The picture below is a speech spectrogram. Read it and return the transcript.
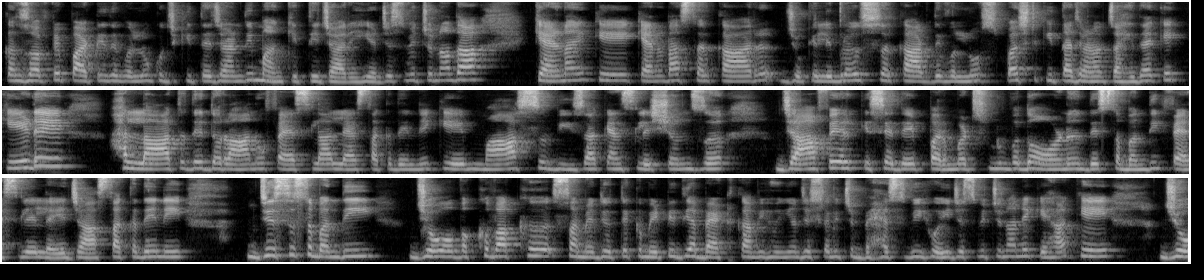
ਕੰਜ਼ਰਵੇਟਿਵ ਪਾਰਟੀ ਦੇ ਵੱਲੋਂ ਕੁਝ ਕੀਤੇ ਜਾਣ ਦੀ ਮੰਗ ਕੀਤੀ ਜਾ ਰਹੀ ਹੈ, ਜਿਸ ਵਿੱਚ ਉਹਨਾਂ ਦਾ ਕਹਿਣਾ ਹੈ ਕਿ ਕੈਨੇਡਾ ਸਰਕਾਰ, ਜੋ ਕਿ ਲਿਬਰਲ ਸਰਕਾਰ ਦੇ ਵੱਲੋਂ ਸਪਸ਼ਟ ਕੀਤਾ ਜਾਣਾ ਚਾਹੀਦਾ ਹੈ ਕਿ ਕਿਹੜੇ ਹਾਲਾਤ ਦੇ ਦੌਰਾਨ ਉਹ ਫੈਸਲਾ ਲੈ ਸਕਦੇ ਨੇ ਕਿ ਮਾਸ ਵੀਜ਼ਾ ਕੈਂਸਲੇਸ਼ਨਸ ਜਾਂ ਫਿਰ ਕਿਸੇ ਦੇ ਪਰਮਿਟਸ ਨੂੰ ਵਧਾਉਣ ਦੇ ਸੰਬੰਧੀ ਫੈਸਲੇ ਲਏ ਜਾ ਸਕਦੇ ਨੇ। ਜਿਸ ਸੰਬੰਧੀ ਜੋ ਵੱਖ-ਵੱਖ ਸਮੇਂ ਦੇ ਉੱਤੇ ਕਮੇਟੀ ਦੀਆਂ ਬੈਠਕਾਂ ਵੀ ਹੋਈਆਂ, ਜਿਸ ਵਿੱਚ ਬਹਿਸ ਵੀ ਹੋਈ, ਜਿਸ ਵਿੱਚ ਉਹਨਾਂ ਨੇ ਕਿਹਾ ਕਿ ਜੋ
